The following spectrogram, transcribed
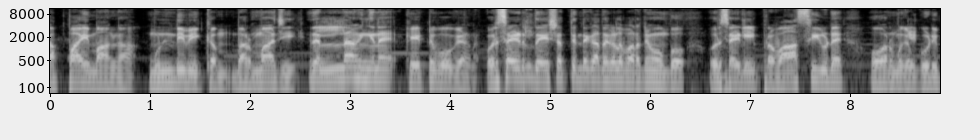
കപ്പായി മാങ്ങ മുണ്ടിവീക്കം ബർമാജി ഇതെല്ലാം ഇങ്ങനെ കേട്ടു പോവുകയാണ്. ഒരു സൈഡിൽ ദേശത്തിന്റെ കഥകൾ പറഞ്ഞു പോകുമ്പോൾ ഒരു സൈഡിൽ പ്രവാസിയുടെ ഓർമ്മകൾ കൂടി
